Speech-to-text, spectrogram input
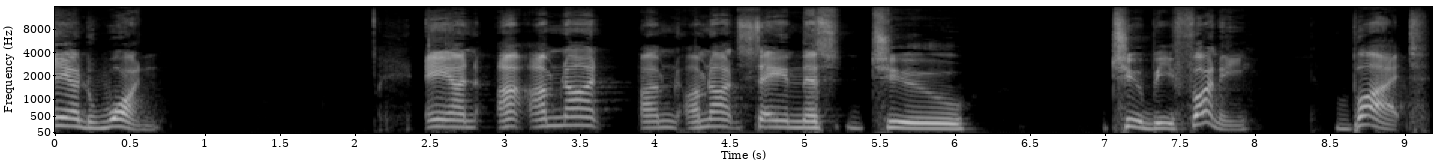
and won. And I, I'm not I'm I'm not saying this to to be funny, but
